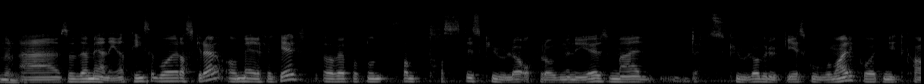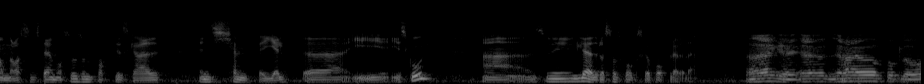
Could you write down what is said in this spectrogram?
Mm. Uh, Så det er meningen at ting skal gå raskere og mer effektivt. Og vi har fått noen fantastisk kule offroad-menyer som er dødskule å bruke i skog og mark, og et nytt kamerasystem også som faktisk er en kjempehjelp uh, i, i skog. Uh, Så vi gleder oss at folk skal få oppleve det. Ja, det er gøy. Jeg, jeg har jo fått lov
